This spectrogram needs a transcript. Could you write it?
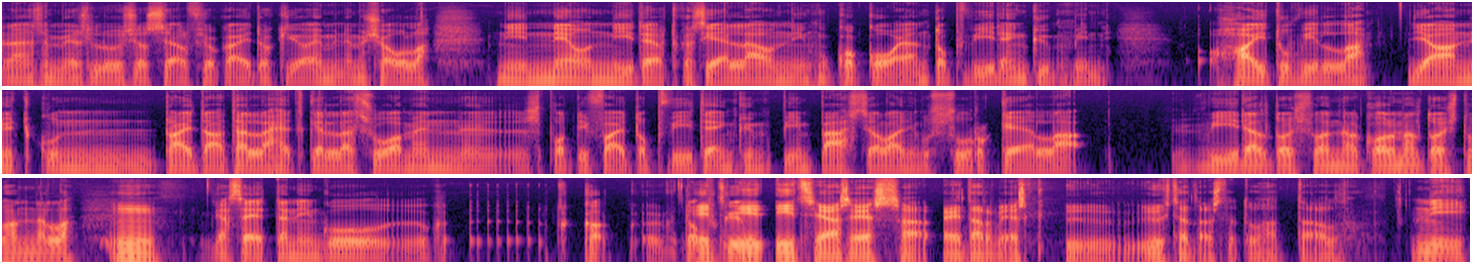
yleensä myös Lose Yourself, joka ei toki ole Eminem Showlla, niin ne on niitä, jotka siellä on niin kuin koko ajan top 50 haituvilla. Ja nyt kun taitaa tällä hetkellä Suomen Spotify top 50 päästä jollain niin kuin surkeella 15 000, 13 000. Mm. Ja se, että niin kuin, top It, itse asiassa ei tarvitse edes 11 000 olla. Niin,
